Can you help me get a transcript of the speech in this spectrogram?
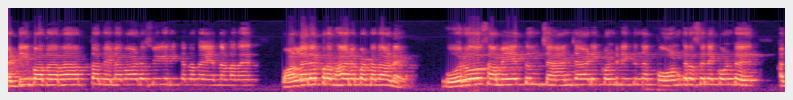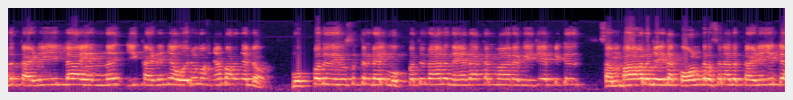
അടിപതറാത്ത നിലപാട് സ്വീകരിക്കുന്നത് എന്നുള്ളത് വളരെ പ്രധാനപ്പെട്ടതാണ്. ഓരോ സമയത്തും ചാഞ്ചാടിക്കൊണ്ടിരിക്കുന്ന കോൺഗ്രസിനെ കൊണ്ട് അത് കഴിയില്ല എന്ന് ഈ കഴിഞ്ഞ ഒരു ഞാൻ പറഞ്ഞല്ലോ മുപ്പത് ദിവസത്തിനിടയിൽ മുപ്പത്തിനാല് നേതാക്കന്മാരെ ബി ജെ പിക്ക് സംഭാവന ചെയ്ത കോൺഗ്രസിന് അത് കഴിയില്ല.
